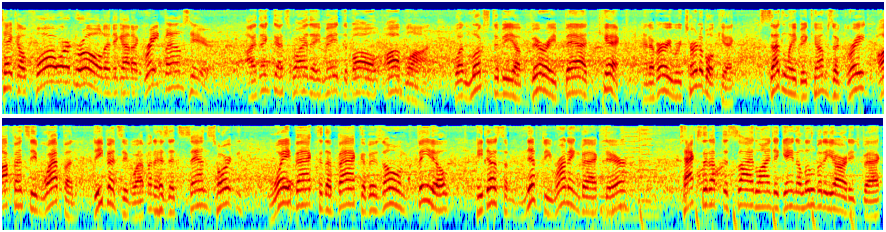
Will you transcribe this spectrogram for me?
take a forward roll, and he got a great bounce here. I think that's why they made the ball oblong. What looks to be a very bad kick and a very returnable kick suddenly becomes a great offensive weapon, defensive weapon, as it sends Horton way back to the back of his own field. He does some nifty running back there, tacks it up the sideline to gain a little bit of yardage back.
